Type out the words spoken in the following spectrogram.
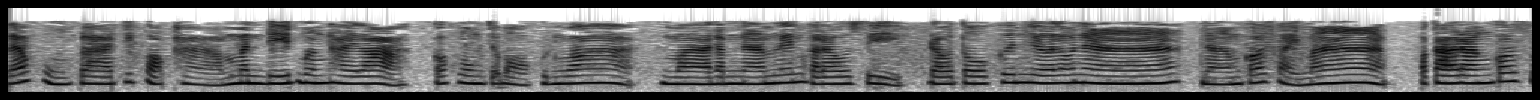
แล้วฝูงปลาที่เกาะขามมันดีฟเมืองไทยล่ะ ก็คงจะบอกคุณว่า มาดำน้ำเล่นกับเราสิ เราโตขึ้นเยอะแล้วนะ น้ำก็ใสมากปะการังก็ส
